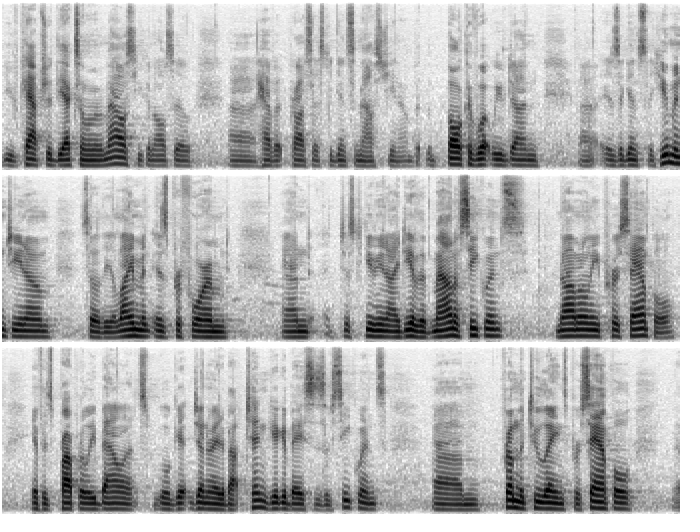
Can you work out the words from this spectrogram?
you've captured the exome of a mouse, you can also uh, have it processed against the mouse genome. But the bulk of what we've done uh, is against the human genome, so the alignment is performed. And just to give you an idea of the amount of sequence nominally per sample, if it's properly balanced, we'll get, generate about 10 gigabases of sequence um, from the two lanes per sample. Uh,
